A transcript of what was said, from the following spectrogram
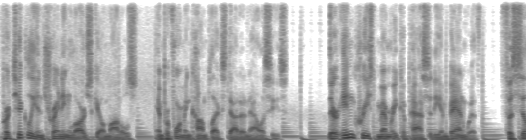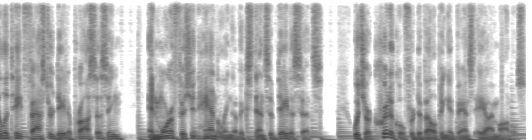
particularly in training large-scale models and performing complex data analyses. Their increased memory capacity and bandwidth facilitate faster data processing and more efficient handling of extensive datasets, which are critical for developing advanced AI models.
